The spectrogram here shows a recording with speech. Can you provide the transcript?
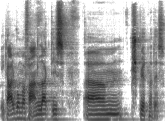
egal wo man veranlagt ist, ähm, spürt man das.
